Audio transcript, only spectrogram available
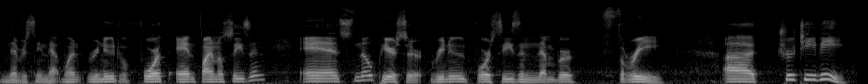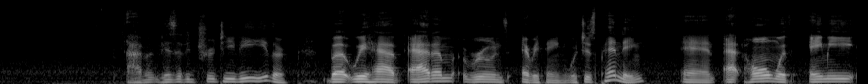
never seen that one, renewed for fourth and final season. And Snowpiercer, renewed for season number three. Uh, True TV. I haven't visited True TV either. But we have Adam Ruins Everything, which is pending, and At Home with Amy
